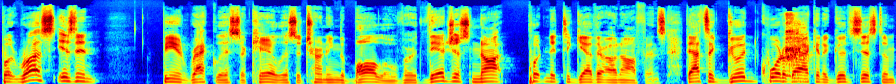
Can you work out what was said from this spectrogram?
but Russ isn't being reckless or careless or turning the ball over. They're just not putting it together on offense. That's a good quarterback and a good system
